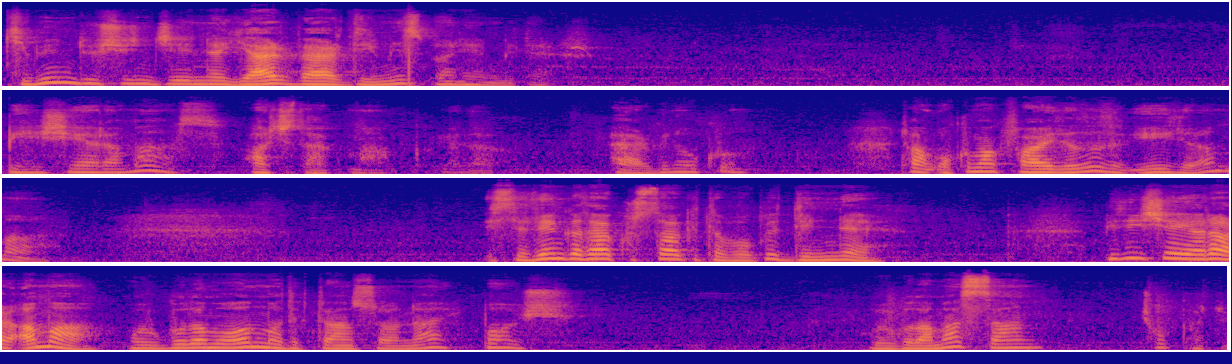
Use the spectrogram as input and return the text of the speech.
kimin düşüncene yer verdiğimiz önemlidir. Bir işe yaramaz haç takmak ya da her gün oku. Tamam okumak faydalıdır, iyidir ama istediğin kadar kutsal kitabı oku, dinle. Bir işe yarar ama uygulama olmadıktan sonra boş. Uygulamazsan çok kötü.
